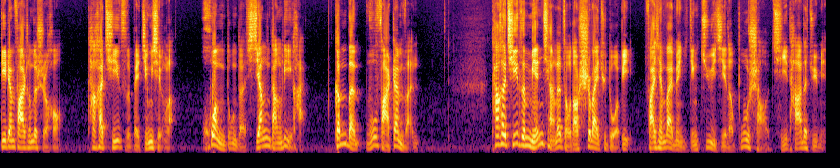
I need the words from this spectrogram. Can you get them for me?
地震发生的时候，他和妻子被惊醒了，晃动的相当厉害，根本无法站稳。他和妻子勉强的走到室外去躲避，发现外面已经聚集了不少其他的居民。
